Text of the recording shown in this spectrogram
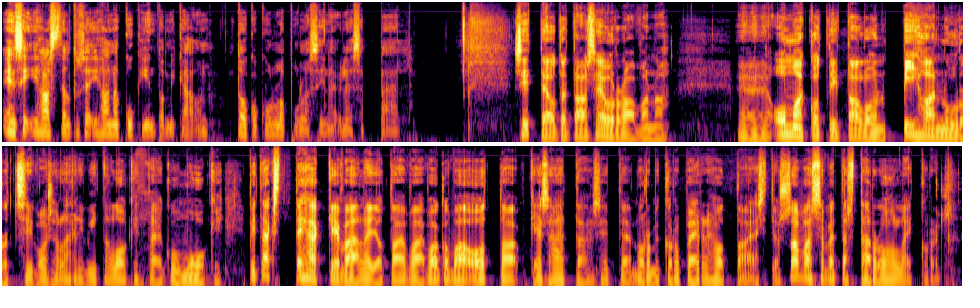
ensin ihasteltu se ihana kukinto, mikä on toukokuun lopulla siinä yleensä päällä. Sitten otetaan seuraavana omakotitalon pihanurtsi, voisi olla rivitalokin tai joku muukin. Pitääkö tehdä keväällä jotain vai voiko vaan ottaa kesä, että sitten nurmikko rupeaa rehottaa ja sitten jossain vaiheessa vetää sitä ruohonleikkurilla?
